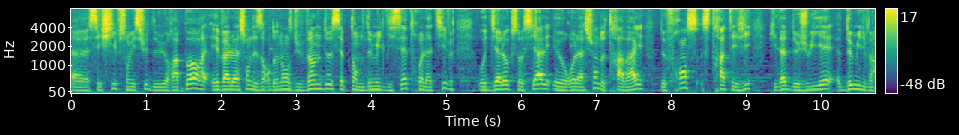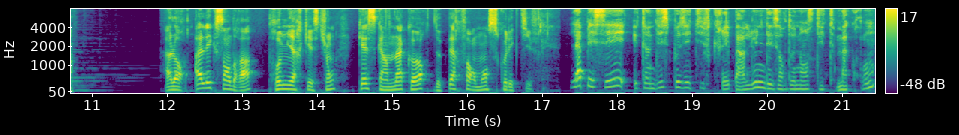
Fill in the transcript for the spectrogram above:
Euh, ces chiffres sont issus du rapport Évaluation des ordonnances du 22 septembre 2017 relative au dialogue social et aux relations de travail de France Stratégie qui date de juillet 2020. Alors Alexandra, première question, qu'est-ce qu'un accord de performance collective? L'APC est un dispositif créé par l'une des ordonnances dites Macron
